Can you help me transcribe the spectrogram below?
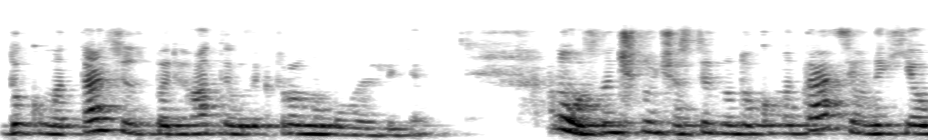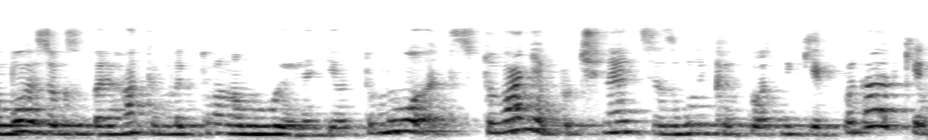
документацію зберігати в електронному вигляді. Ну, значну частину документації у них є обов'язок зберігати в електронному вигляді. Тому тестування почнеться з великих платників податків.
